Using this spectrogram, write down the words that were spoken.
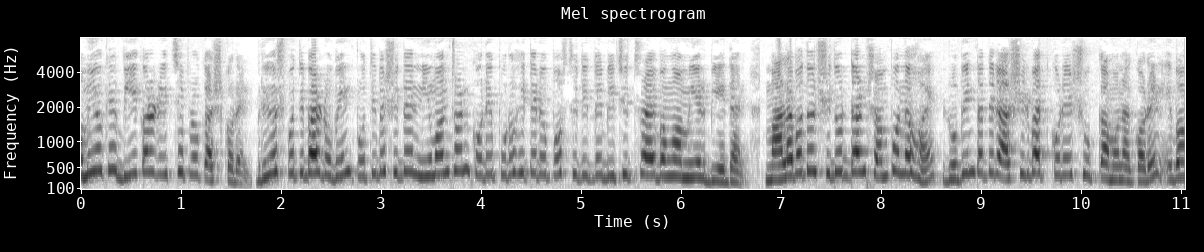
অমিয়কে বিয়ে করার ইচ্ছে প্রকাশ করেন। বৃহস্পতিবার রবীন প্রতিবেশীদের নিমন্ত্রণ করে পুরোহিতের উপস্থিতিতে বিচিত্রা এবং অমিয়ের বিয়ে দেন। মালাবদল সিঁদুরদান সম্পন্ন হয়, রবীন তাদের আশীর্বাদ করে সুখ কামনা করেন এবং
